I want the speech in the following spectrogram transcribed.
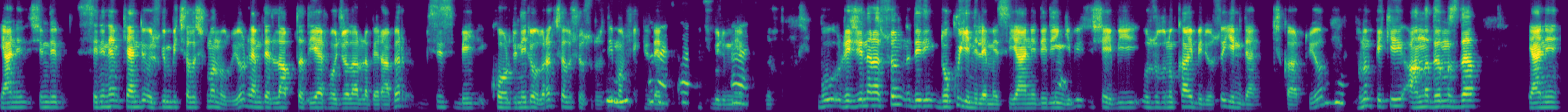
Yani şimdi senin hem kendi özgün bir çalışman oluyor hem de labda diğer hocalarla beraber siz bir koordineli olarak çalışıyorsunuz değil mi? O şekilde evet, evet, bölümü evet. yapıyorsunuz. Bu rejenerasyon dediğin doku yenilemesi yani dediğin gibi şey bir uzuvunu kaybediyorsa yeniden çıkartıyor. Bunun peki anladığımızda yani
